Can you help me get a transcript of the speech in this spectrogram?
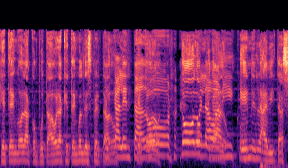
Que tengo la computadora, que tengo el despertador. El que calentador, todo, todo pegado. abanico. En la habitación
